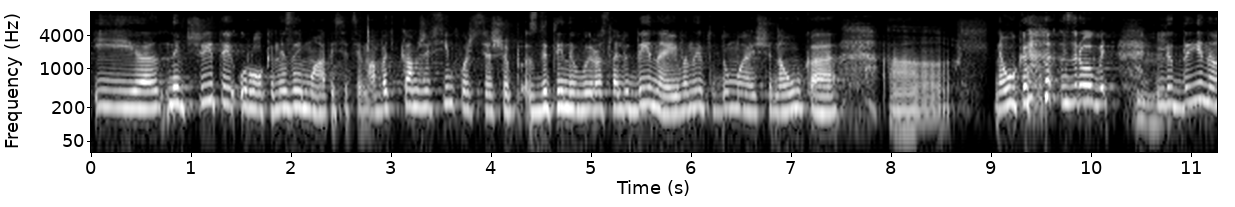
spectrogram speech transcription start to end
і е, не вчити уроки, не займатися цим. А батькам же всім хочеться, щоб з дитини виросла людина, і вони то думають, що наука. А, Наука зробить людину.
